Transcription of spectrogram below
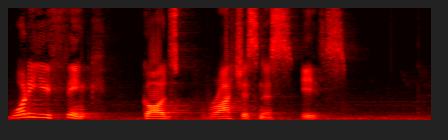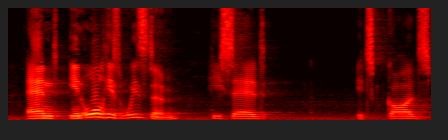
What do you think God's righteousness is? And in all his wisdom, he said, it's God's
